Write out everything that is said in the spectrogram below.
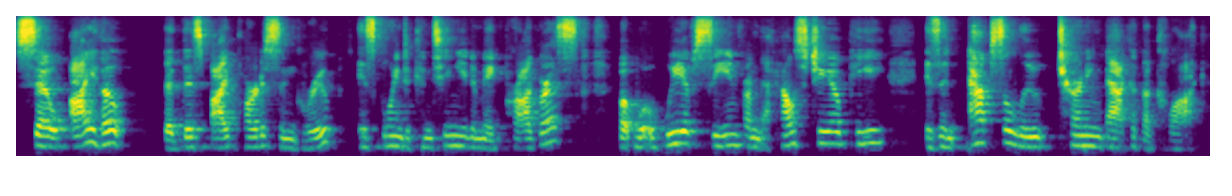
So I hope that this bipartisan group is going to continue to make progress. But what we have seen from the House GOP is an absolute turning back of the clock.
